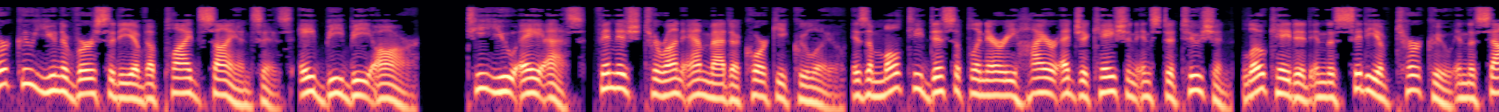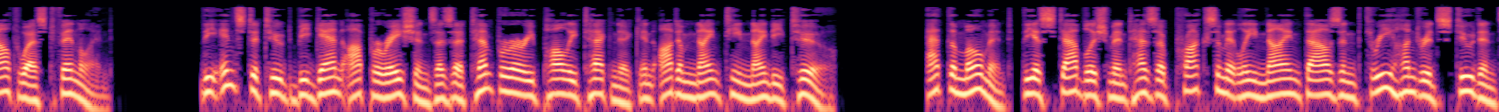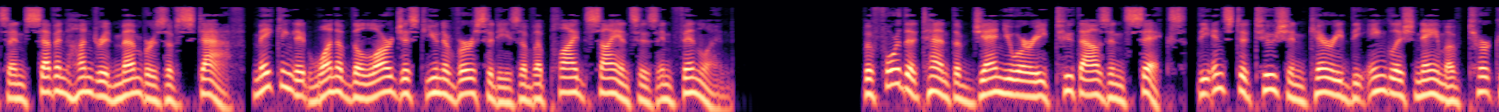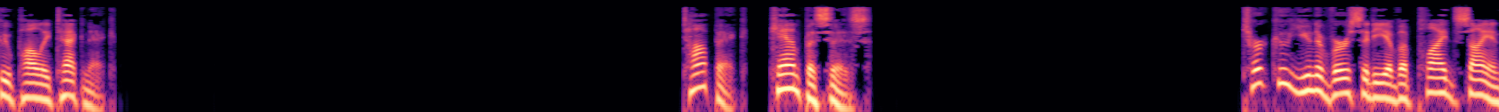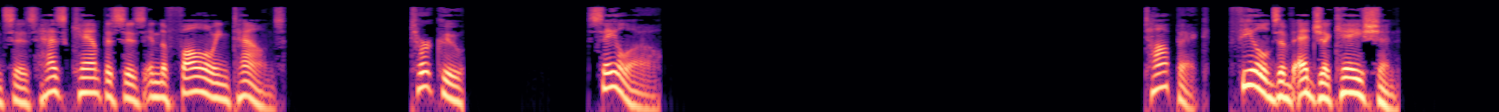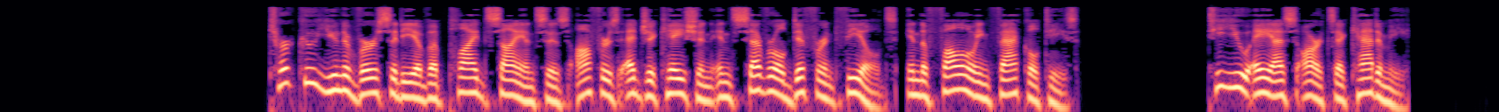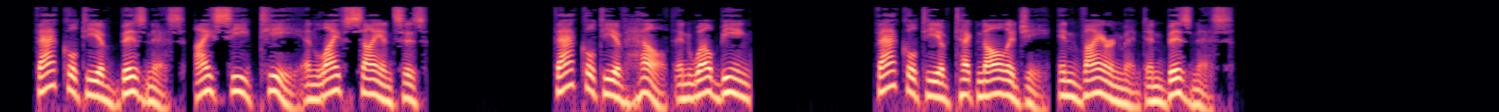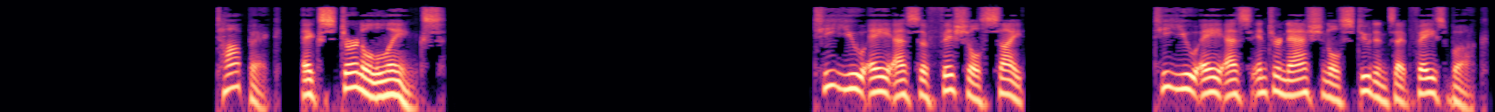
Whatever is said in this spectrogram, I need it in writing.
Turku University of Applied Sciences ABBR TUAS, Finnish Turun Ammattikorkeakoulu is a multidisciplinary higher education institution, located in the city of Turku in the southwest Finland. The institute began operations as a temporary polytechnic in autumn 1992. At the moment, the establishment has approximately 9,300 students and 700 members of staff, making it one of the largest universities of applied sciences in Finland. Before 10 January 2006, the institution carried the English name of Turku Polytechnic. Campuses Turku University of Applied Sciences has campuses in the following towns. Turku Salo Fields of education. Turku University of Applied Sciences offers education in several different fields, in the following faculties TUAS Arts Academy Faculty of Business, ICT and Life Sciences Faculty of Health and Well-being Faculty of Technology, Environment and Business. External links. TUAS official site TUAS International Students at Facebook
